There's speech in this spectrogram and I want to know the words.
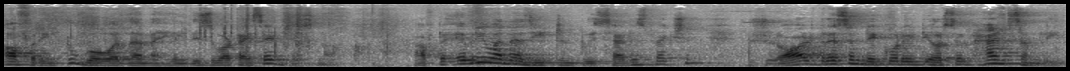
offering to Govardhana Hill. This is what I said just now. After everyone has eaten to his satisfaction, you should all dress and decorate yourself handsomely.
